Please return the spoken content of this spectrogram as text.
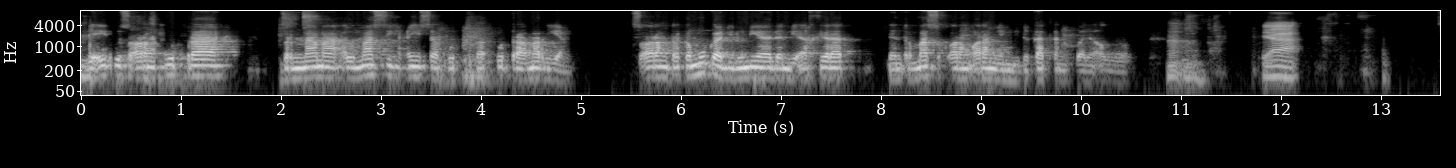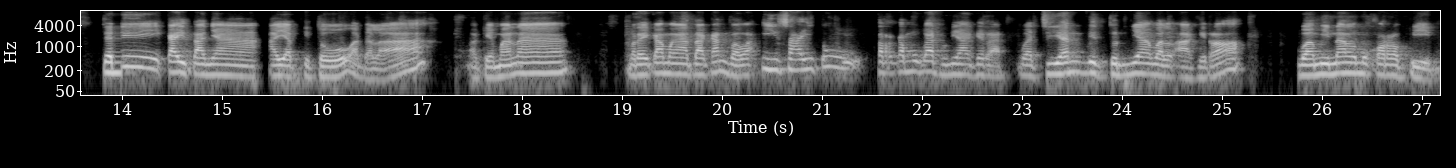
yaitu seorang putra bernama Al-Masih Isa putra, putra Maryam, seorang terkemuka di dunia dan di akhirat dan termasuk orang-orang yang didekatkan kepada Allah. Ya. Jadi kaitannya ayat itu adalah bagaimana mereka mengatakan bahwa Isa itu terkemuka dunia akhirat. Wajian bid dunya wal akhirah wa minal muqarrabin.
